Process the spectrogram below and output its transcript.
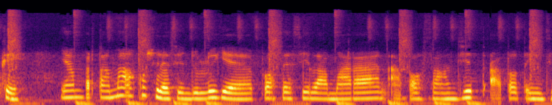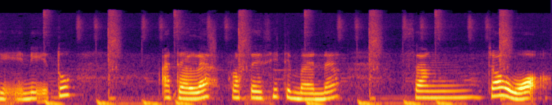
Oke, yang pertama aku jelasin dulu ya prosesi lamaran atau sangjit atau tingjing ini itu adalah prosesi di mana sang cowok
